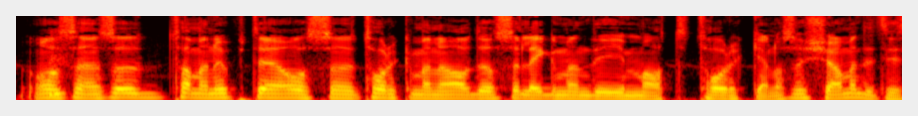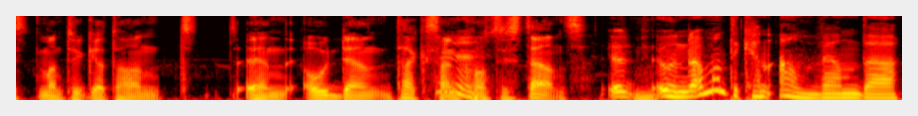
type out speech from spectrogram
och sen så tar man upp det och så torkar man av det och så lägger man det i mattorken och så kör man det tills man tycker att det har en, en, en, tacksam Mm. konsistens. Jag Undrar om man inte kan använda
